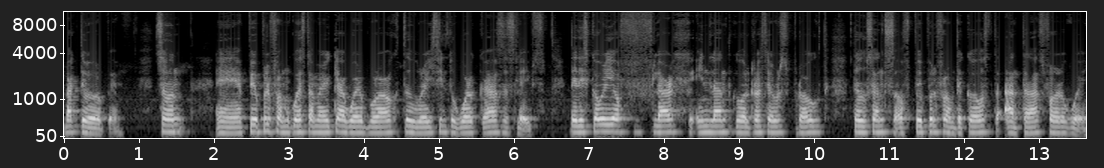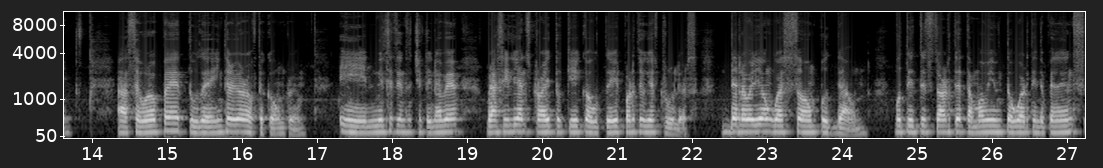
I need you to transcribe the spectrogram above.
back to Europe. Soon, uh, people from West America were brought to Brazil to work as slaves. The discovery of large inland gold reserves brought thousands of people from the coast and as far away as Europe to the interior of the country. In 1789, Brazilians tried to kick out the Portuguese rulers. The rebellion was soon put down, but it started a movement toward independence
